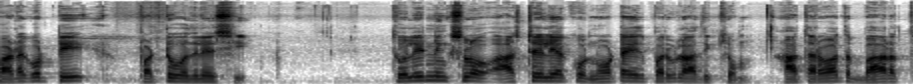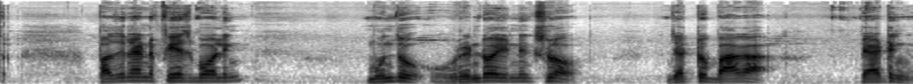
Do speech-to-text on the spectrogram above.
పడగొట్టి పట్టు వదిలేసి. తొలి ఇన్నింగ్స్లో ఆస్ట్రేలియాకు నూట ఐదు పరుగుల ఆధిక్యం. ఆ తర్వాత భారత్ పదునైన ఫేస్ బౌలింగ్. ముందు రెండో ఇన్నింగ్స్లో జట్టు బాగా బ్యాటింగ్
